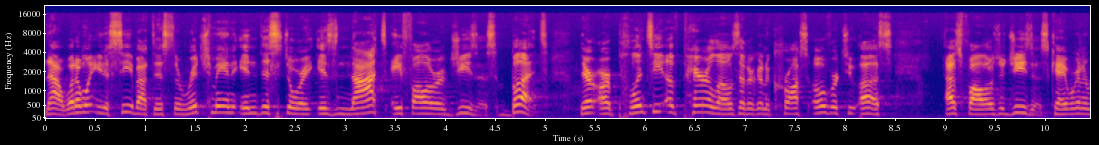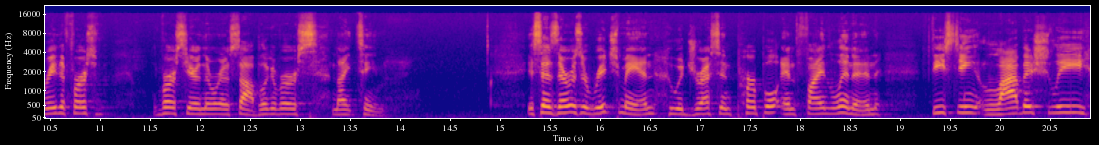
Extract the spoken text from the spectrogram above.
Now, what I want you to see about this the rich man in this story is not a follower of Jesus, but there are plenty of parallels that are going to cross over to us as followers of Jesus. Okay, we're going to read the first verse here and then we're going to stop. Look at verse 19. It says, There was a rich man who would dress in purple and fine linen, feasting lavishly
